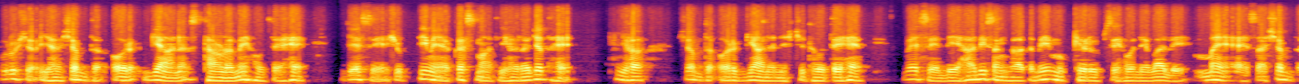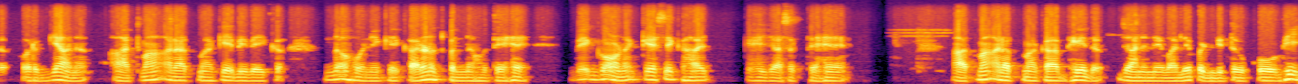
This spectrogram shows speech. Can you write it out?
पुरुष यह शब्द और ज्ञान स्थाणु में होते हैं, जैसे शुक्ति में अकस्मात यह रजत है, यह शब्द और ज्ञान निश्चित होते हैं। वैसे देहादि संघात में मुख्य रूप से होने वाले मैं ऐसा शब्द और ज्ञान आत्मा अनात्मा के विवेक न होने के कारण उत्पन्न होते हैं। वे गौण कैसे कहा, कहे जा सकते हैं? आत्मा अनात्मा का भेद जानने वाले पंडितों को भी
